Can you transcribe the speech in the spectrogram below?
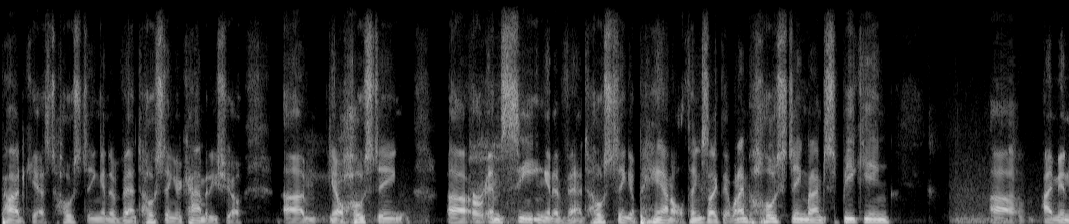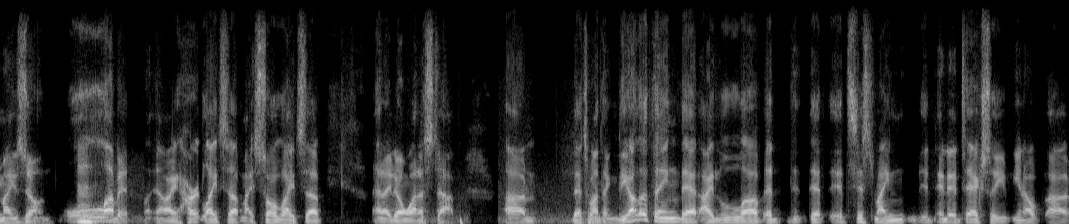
a podcast, hosting an event, hosting a comedy show, um, you know, hosting uh, or emceeing an event, hosting a panel, things like that. When I'm hosting, when I'm speaking, uh, I'm in my zone. Mm. Love it. My heart lights up, my soul lights up, and I don't want to stop. Um, that's one thing. The other thing that I love that, that it's just my it, and it's actually you know uh,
